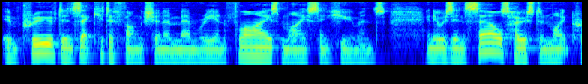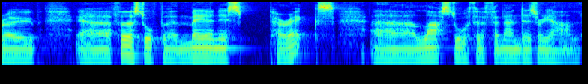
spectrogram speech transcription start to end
improved executive function and memory in flies, mice, and humans. And it was in cells, host, and microbe. Uh, first author Mayonis Perex, uh, last author Fernandez Real.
